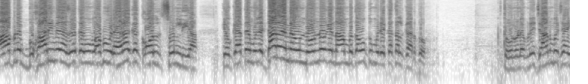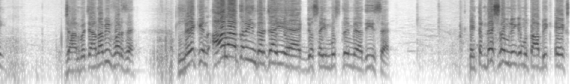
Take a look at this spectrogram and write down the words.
आपने बुखारी में हज़रत अबू अबू रहरा का कॉल सुन लिया, कि वो कहते हैं, मुझे डर है, मैं उन लोगों के नाम बताऊँ तो मुझे कत्ल कर दो। तो उन्होंने अपनी जान बचाई। जान बचाना भी फ़र्ज़ है। लेकिन आला तरीन दर्जा यह है जो सही मुस्लिम में हदीस है। इंटरनेशनल के मुताबिक एक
